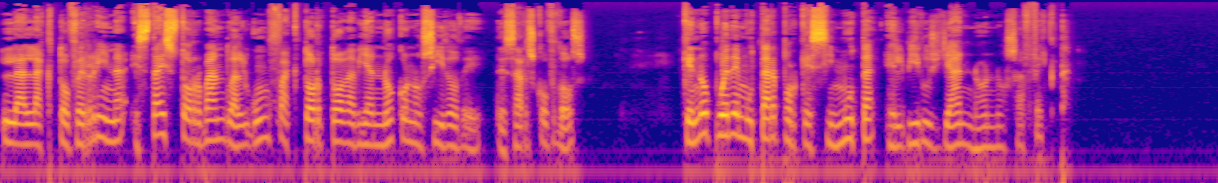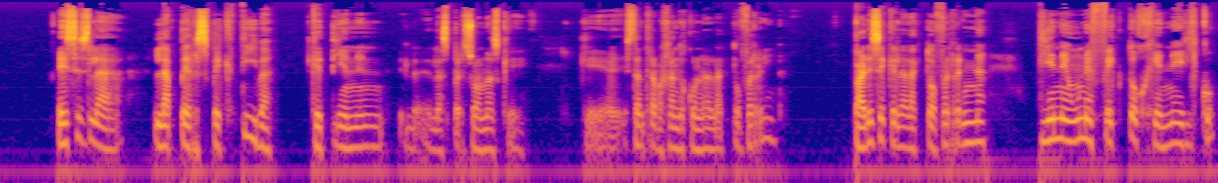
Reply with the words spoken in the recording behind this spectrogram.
la lactoferrina está estorbando algún factor todavía no conocido de, SARS-CoV-2 que no puede mutar porque si muta el virus ya no nos afecta. Esa es la, la perspectiva que tienen las personas que, que están trabajando con la lactoferrina. Parece que la lactoferrina tiene un efecto genérico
